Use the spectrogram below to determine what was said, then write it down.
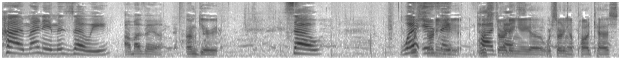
Hi, my name is Zoe. I'm Isaiah. I'm Garrett. So, what we're is starting a, a, podcast? we're starting a uh, we're starting a podcast.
